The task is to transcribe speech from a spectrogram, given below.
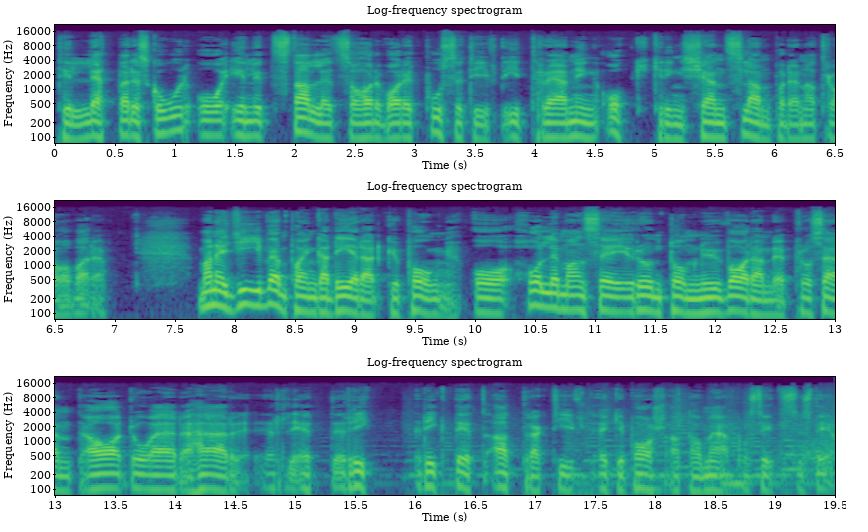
till lättare skor och enligt stallet så har det varit positivt i träning och kring känslan på denna travare. Man är given på en garderad kupong och håller man sig runt om nuvarande procent, ja då är det här ett riktigt attraktivt ekipage att ha med på sitt system.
